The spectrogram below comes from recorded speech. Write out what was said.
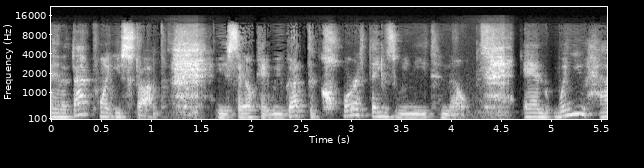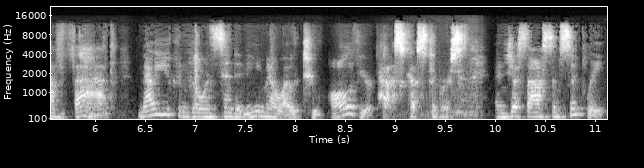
and at that point, you stop. You say, okay, we've got the core things we need to know. And when you have that, now you can go and send an email out to all of your past customers and just ask them simply,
